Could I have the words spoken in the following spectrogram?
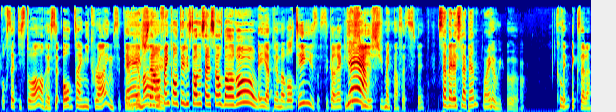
pour cette histoire, euh, ce old-timey crime. C'était Hey, vraiment... je vous ai euh, enfin conté l'histoire de Stanislas Barrault! Hey, après m'avoir tease, c'est correct. Yeah! Je, suis, je suis maintenant satisfaite. Ça valait-tu la peine? Ouais. Oui, oui. oh, Cool. C'est excellent.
